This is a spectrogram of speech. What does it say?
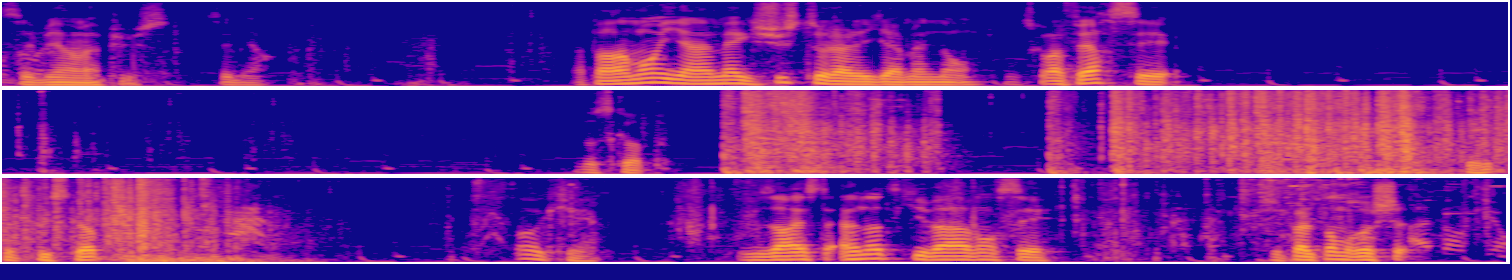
C'est bien ma puce. C'est bien. Apparemment il y a un mec juste là les gars maintenant. Donc ce qu'on va faire c'est... No scope. Ok, peut-être quick scope. Ok. Il nous en reste un autre qui va avancer. J'ai pas le temps de rush. Attention,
